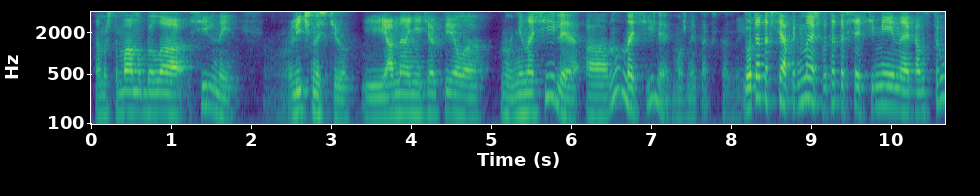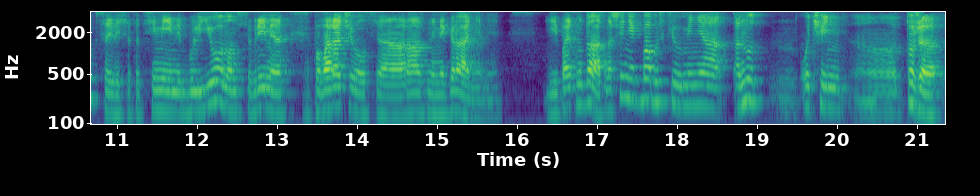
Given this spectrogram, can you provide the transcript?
Потому что мама была сильной личностью, и она не терпела ну, не насилие, а, ну, насилие, можно и так сказать. Вот это вся, понимаешь, вот эта вся семейная конструкция, весь этот семейный бульон, он все время поворачивался разными гранями. И поэтому, да, отношение к бабушке у меня, оно очень э, тоже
